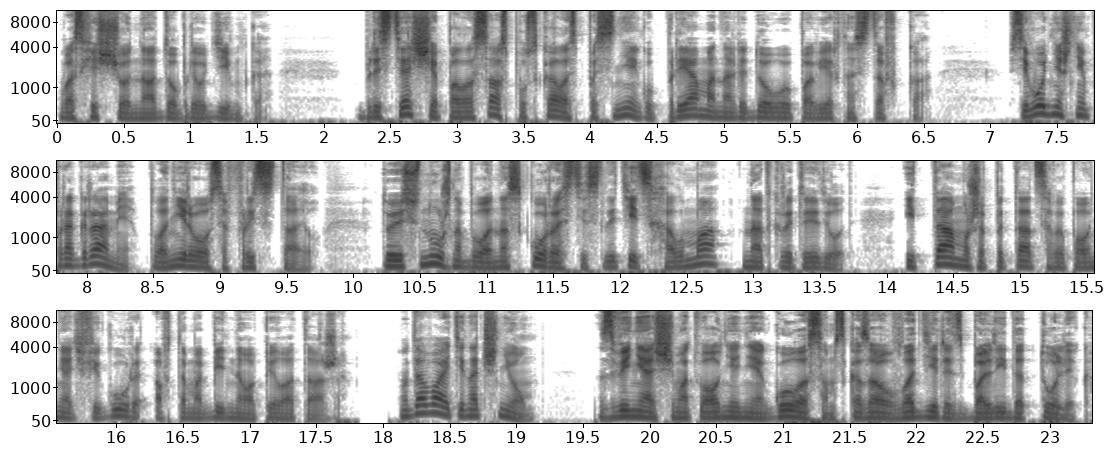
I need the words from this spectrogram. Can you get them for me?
Восхищенно одобрил Димка. Блестящая полоса спускалась по снегу прямо на ледовую поверхность ставка. В сегодняшней программе планировался фристайл, то есть нужно было на скорости слететь с холма на открытый лед и там уже пытаться выполнять фигуры автомобильного пилотажа. Ну давайте начнем, Звенящим от волнения голосом сказал владелец болида Толик.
